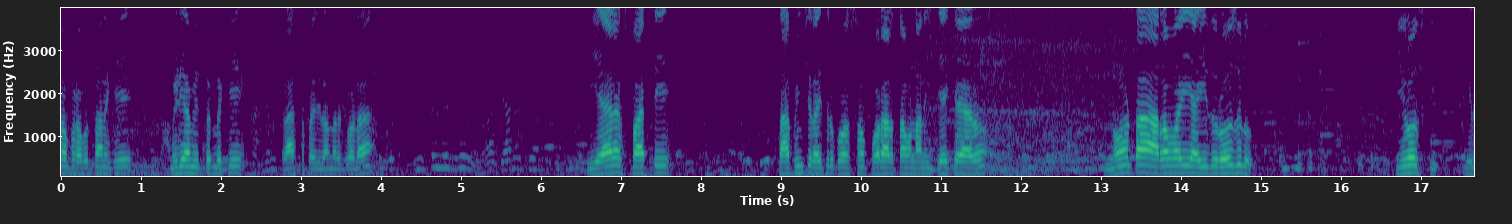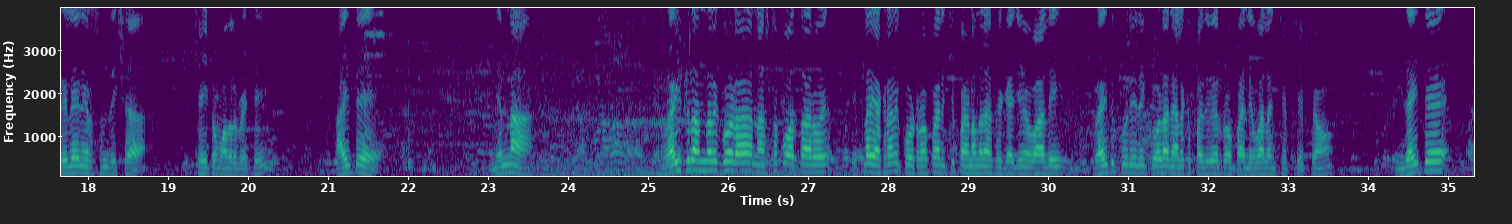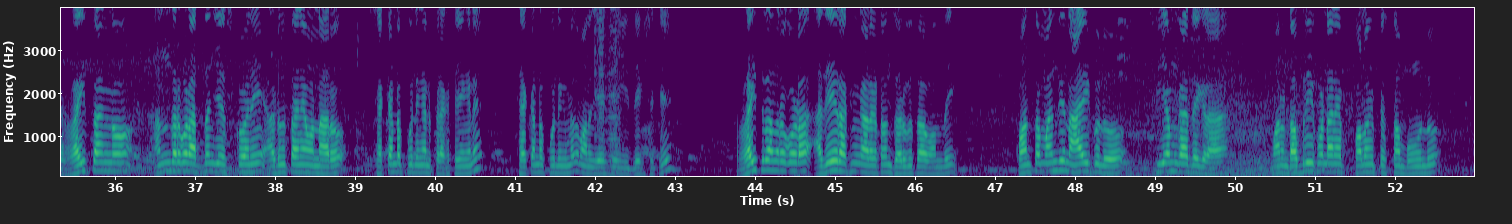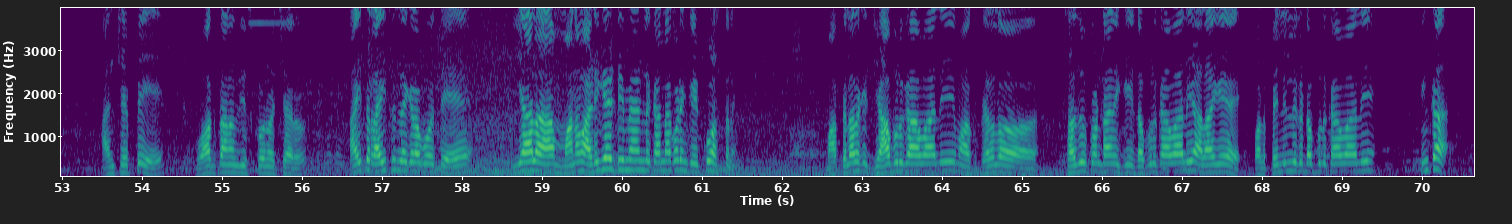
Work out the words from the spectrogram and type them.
కూటమి ప్రభుత్వానికి మీడియా మిత్రులకి రాష్ట్ర ప్రజలందరికీ కూడా ఈ ఏఆర్ఎస్ పార్టీ స్థాపించి రైతుల కోసం పోరాడుతూ ఉన్నాను ఈ జేకేఆర్. నూట అరవై ఐదు రోజులు ఈ రోజుకి ఈ రిలే నిరసన దీక్ష చేయటం మొదలుపెట్టి అయితే నిన్న రైతులందరికీ కూడా నష్టపోతారు ఇట్లా ఎకరానికి కోటి రూపాయలు ఇచ్చి పన్నెండు వందల యాభై గజం ఇవ్వాలి. రైతు కూలీలకు కూడా నెలకు పదివేల రూపాయలు ఇవ్వాలని చెప్పి చెప్పాము ఇదైతే రైతాంగం అందరు కూడా అర్థం చేసుకొని అడుగుతూనే ఉన్నారు. సెకండ్ పూలింగ్ అని ప్రకటించగానే సెకండ్ పూలింగ్ మీద మనం చేసే ఈ దీక్షకి రైతులందరూ కూడా అదే రకంగా అడగటం జరుగుతూ ఉంది. కొంతమంది నాయకులు సీఎం గారి దగ్గర మనం డబ్బులు ఇవ్వకుండానే పొలం ఇప్పిస్తాం భూములు అని చెప్పి వాగ్దానం తీసుకొని వచ్చారు. అయితే రైతుల దగ్గర పోతే ఇవాళ మనం అడిగే డిమాండ్ల కన్నా కూడా ఇంకా ఎక్కువ వస్తున్నాయి. మా పిల్లలకి జాబులు కావాలి మాకు పిల్లలు చదువుకోవడానికి డబ్బులు కావాలి అలాగే వాళ్ళ పెళ్ళిళ్ళకి డబ్బులు కావాలి. ఇంకా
